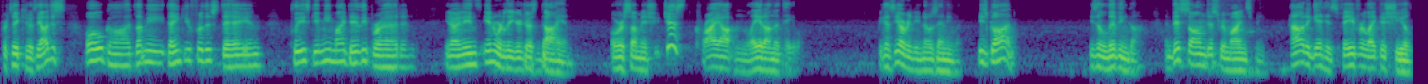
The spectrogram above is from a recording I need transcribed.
particular thing. I'll just, oh God, let me thank you for this day and please give me my daily bread and you know, and in, inwardly you're just dying over some issue. Just cry out and lay it on the table. Because he already knows anyway. He's God. He's a living God. And this psalm just reminds me how to get his favor like a shield.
